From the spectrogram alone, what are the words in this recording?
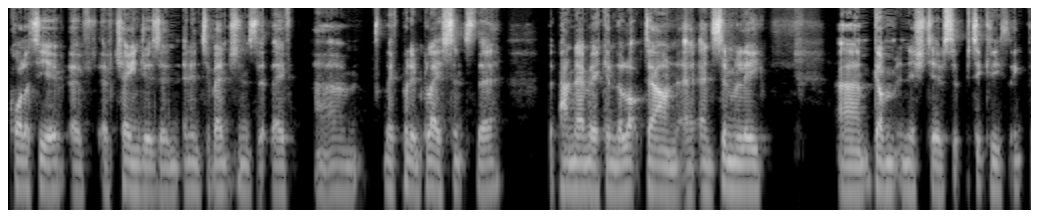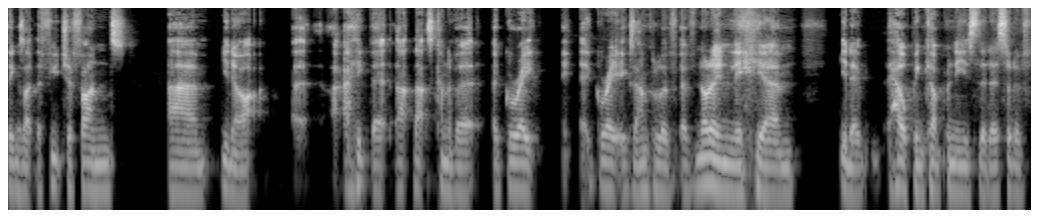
quality of, of, of changes and, and, interventions that they've um, they've put in place since the the pandemic and the lockdown, and, and similarly um, government initiatives, particularly th- things like the Future Fund. Um, you know, I, I, think that, that that's kind of a, a great a great example of, of not only um, you know helping companies that are sort of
